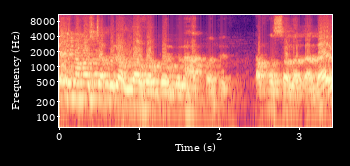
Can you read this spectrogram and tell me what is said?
যাই নামাজটা পেরে আল্লাহ আকবর বলে হাত বাঁধেন। আপনার সালাত আদায়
